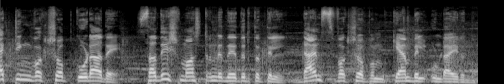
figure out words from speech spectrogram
ആക്ടിംഗ് വർക്ക്ഷോപ്പ് കൂടാതെ സതീഷ് മാസ്റ്ററിന്റെ നേതൃത്വത്തിൽ ഡാൻസ് വർക്ക്ഷോപ്പും ക്യാമ്പിൽ ഉണ്ടായിരുന്നു.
